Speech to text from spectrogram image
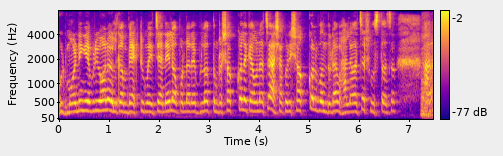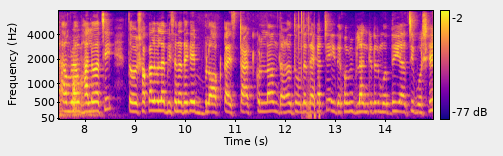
Good morning everyone welcome back to my channel অপর্ণারে ব্লগ তোমরা সকলে কেমন আছো? আশা করি সকল বন্ধুরা ভালো আছো, সুস্থ আছো, আর আমরাও ভালো আছি। তো সকালবেলা বিছানা থেকে ব্লগটা স্টার্ট করলাম। দাঁড়াও, তোমাদের দেখাচ্ছে। এই দেখো, আমি ব্ল্যাঙ্কেটের মধ্যেই আছি বসে।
